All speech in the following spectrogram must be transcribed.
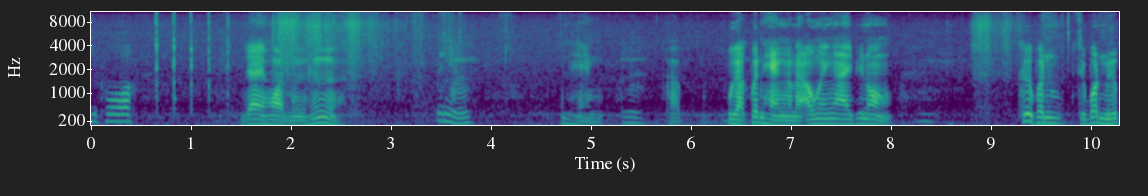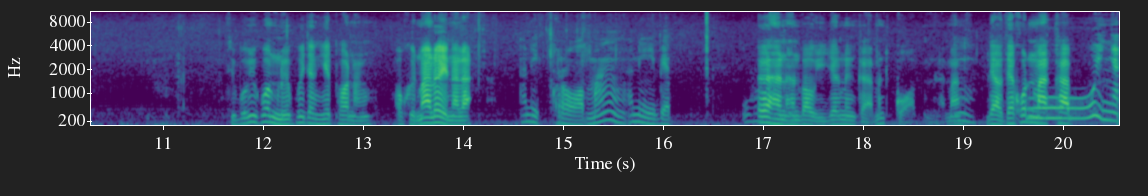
อีพอย่ายหอดมือฮื้อเป็นหยัง มันแห้งอืม ครับ เปลือกเพิ่นแห้งอะนะเอาง่ายๆพี่น้อง คือเพิ่นสิบ่หนึบสิบ่มีความหนึบคือจังเฮ็ดพอหนัง เอาขึ้นมาเลยนั่นละอันนี้กรอบมั้งอันนี้แบบ เออหันหันเบาอีกอย่างหนึ่งกะมันกรอบนั่นละมั้งอืม แล้วแต่คนมักครับ โอ้ยไง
